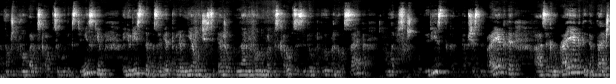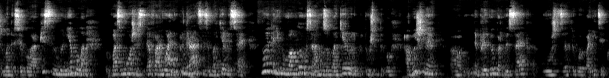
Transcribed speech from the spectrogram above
о том, что фонд борьбы с коррупцией будет экстремистским, юристы посоветовали мне вычистить даже упоминание фонда борьбы с коррупцией с этого предвыборного сайта, чтобы написано, что был юрист, общественные проекты, а, законопроекты и так далее, чтобы это все было описано, но не было возможности да, формально придраться и заблокировать сайт. Но это не помогло, его все равно заблокировали, потому что это был обычный э, предвыборный сайт, как может сделать любой политик.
